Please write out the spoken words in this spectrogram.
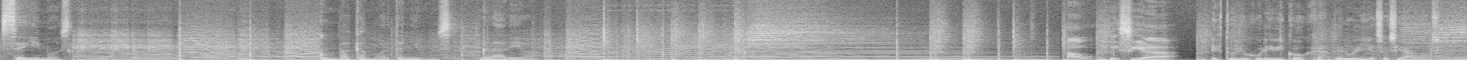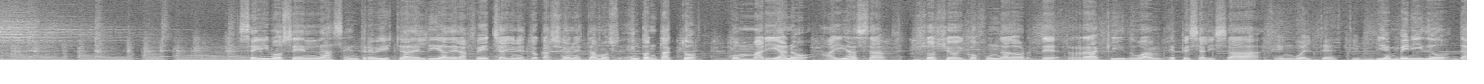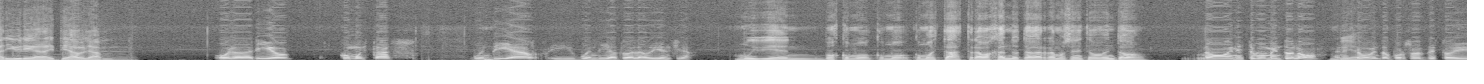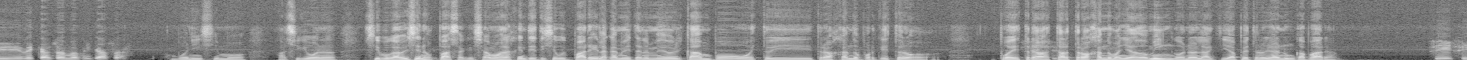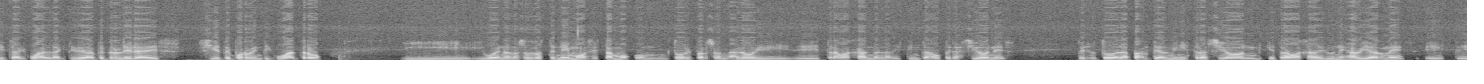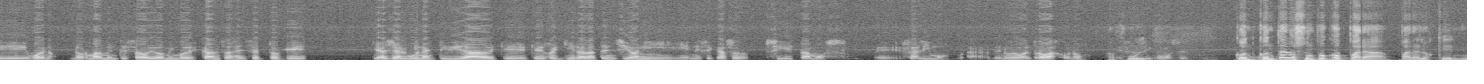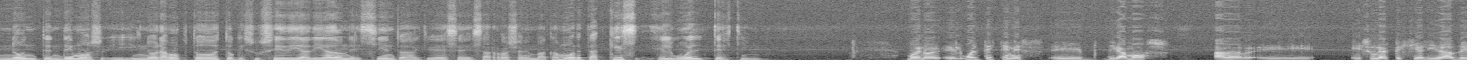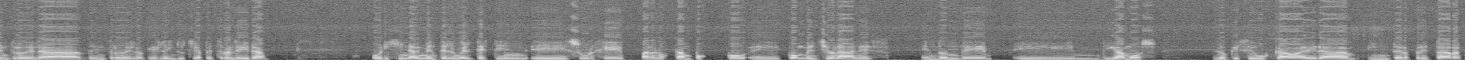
Seguimos con Vaca Muerta News Radio. Auspicia. Estudio Jurídico Jasperway y Asociados. Seguimos en las entrevistas del día de la fecha y en esta ocasión estamos en contacto con Mariano Ayaza, socio y cofundador de Raki Duam, especializada en well testing. Bienvenido, Darío Irigaray te habla. Hola Darío, ¿cómo estás? Buen día y buen día a toda la audiencia. Muy bien, ¿vos cómo, cómo, cómo estás? ¿Trabajando te agarramos en este momento? No, en este momento no. En este momento por suerte estoy descansando en mi casa. Buenísimo. Así que bueno, sí, porque a veces nos pasa que llamamos a la gente y te dice, uy, paré la camioneta en el medio del campo o estoy trabajando porque esto no, podés estar trabajando mañana domingo, ¿no? La actividad petrolera nunca para. Sí, sí, tal cual. La actividad petrolera es 7 por 24 y, bueno, nosotros tenemos, estamos con todo el personal hoy eh, trabajando en las distintas operaciones pero toda la parte de administración que trabaja de lunes a viernes, este, bueno, normalmente sábado y domingo descansas, excepto que, haya alguna actividad que, requiera la atención y, en ese caso sí estamos, eh, salimos de nuevo al trabajo, ¿no? A full. contanos un poco para, para los que no entendemos e ignoramos todo esto que sucede día a día, donde cientos de actividades se desarrollan en Vaca Muerta, ¿qué es el well testing? Bueno, el well testing es, eh, digamos, a ver, eh, es una especialidad dentro de, la, dentro de lo que es la industria petrolera. Originalmente el well testing eh, surge para los campos convencionales, en donde, digamos, lo que se buscaba era interpretar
